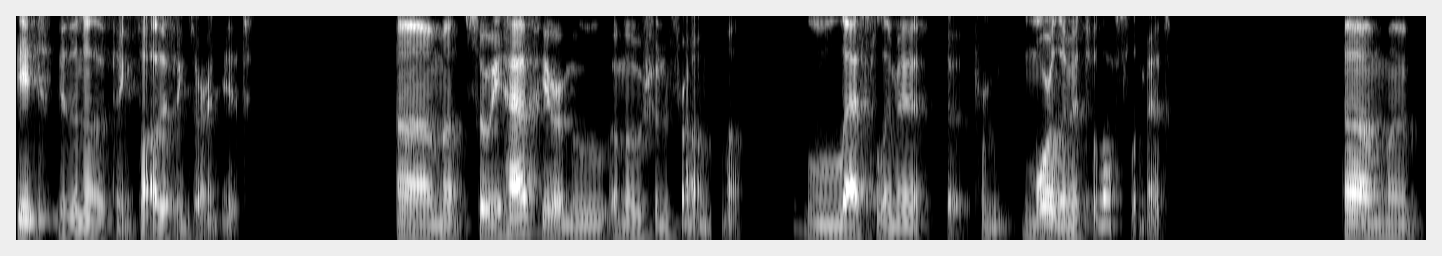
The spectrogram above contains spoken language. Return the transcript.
It is another thing so other things are in it um so we have here a move a motion from less limit uh, from more limit to less limit um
